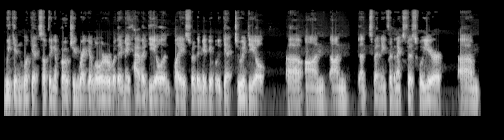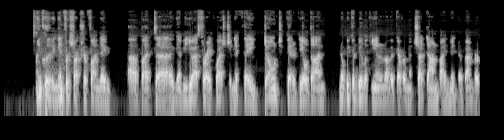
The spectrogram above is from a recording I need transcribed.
we can look at something approaching regular order where they may have a deal in place or they may be able to get to a deal uh, on, on spending for the next fiscal year, um, including infrastructure funding. Uh, but uh, I mean, you asked the right question. If they don't get a deal done, you know, we could be looking at another government shutdown by mid-November.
